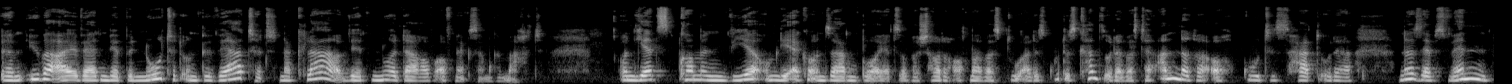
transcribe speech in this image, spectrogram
ähm, überall werden wir benotet und bewertet. Na klar, wird nur darauf aufmerksam gemacht. Und jetzt kommen wir um die Ecke und sagen, boah, jetzt aber schau doch auch mal, was du alles Gutes kannst oder was der andere auch Gutes hat oder ne, selbst wenn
